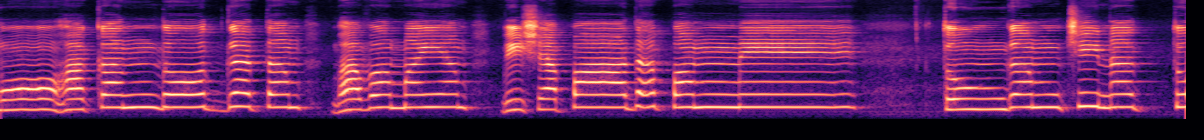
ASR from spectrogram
मोहकन्दोद्गतं भवमयं विषपादपं मे तुङ्गं चिनत्तु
